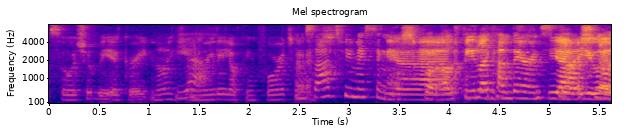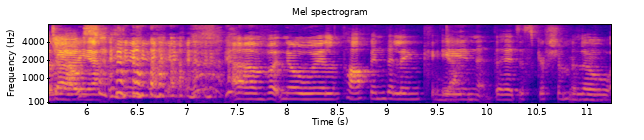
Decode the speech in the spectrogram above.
So it should be a great night. Yeah. I'm really looking forward to it. I'm sad to be missing it, but I'll feel like I'm there in spirit, Yeah, you no will. Yeah, doubt. yeah. um, but no, we'll pop in the link Yeah. Mm-hmm. in the description below,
